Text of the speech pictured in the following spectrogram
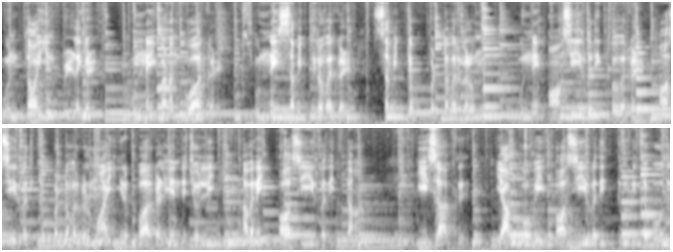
உன் தாயின் பிள்ளைகள் உன்னை வணங்குவார்கள். உன்னை சபிக்கிறவர்கள் சபிக்கப்பட்டவர்களும் உன்னை ஆசீர்வதிப்பவர்கள் ஆசீர்வதிக்கப்பட்டவர்களுமாய் இருப்பார்கள் என்று சொல்லி அவனை ஆசீர்வதித்தான். ஈசாக்கு யாக்கோவை ஆசீர்வதித்து முடிந்தபோது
